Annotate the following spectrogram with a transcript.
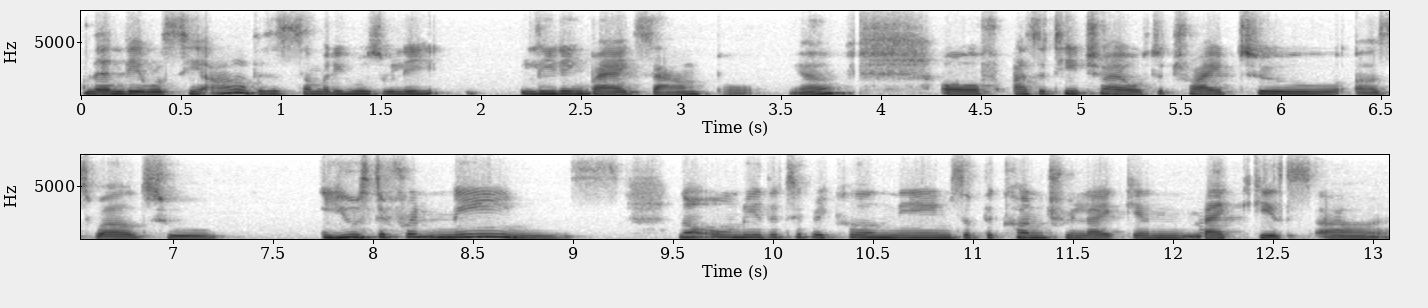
Then they will see, ah, this is somebody who's really leading by example. Yeah. Of as a teacher, I also try to as well to use different names, not only the typical names of the country, like in my case, uh,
